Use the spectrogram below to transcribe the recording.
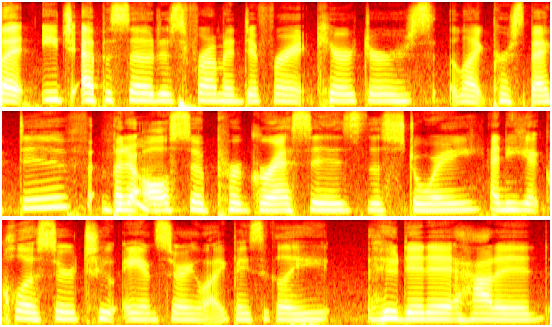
but each episode is from a different character's like perspective, but it Hmm. also progresses the story, and you get closer to answering like basically who did it, how did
